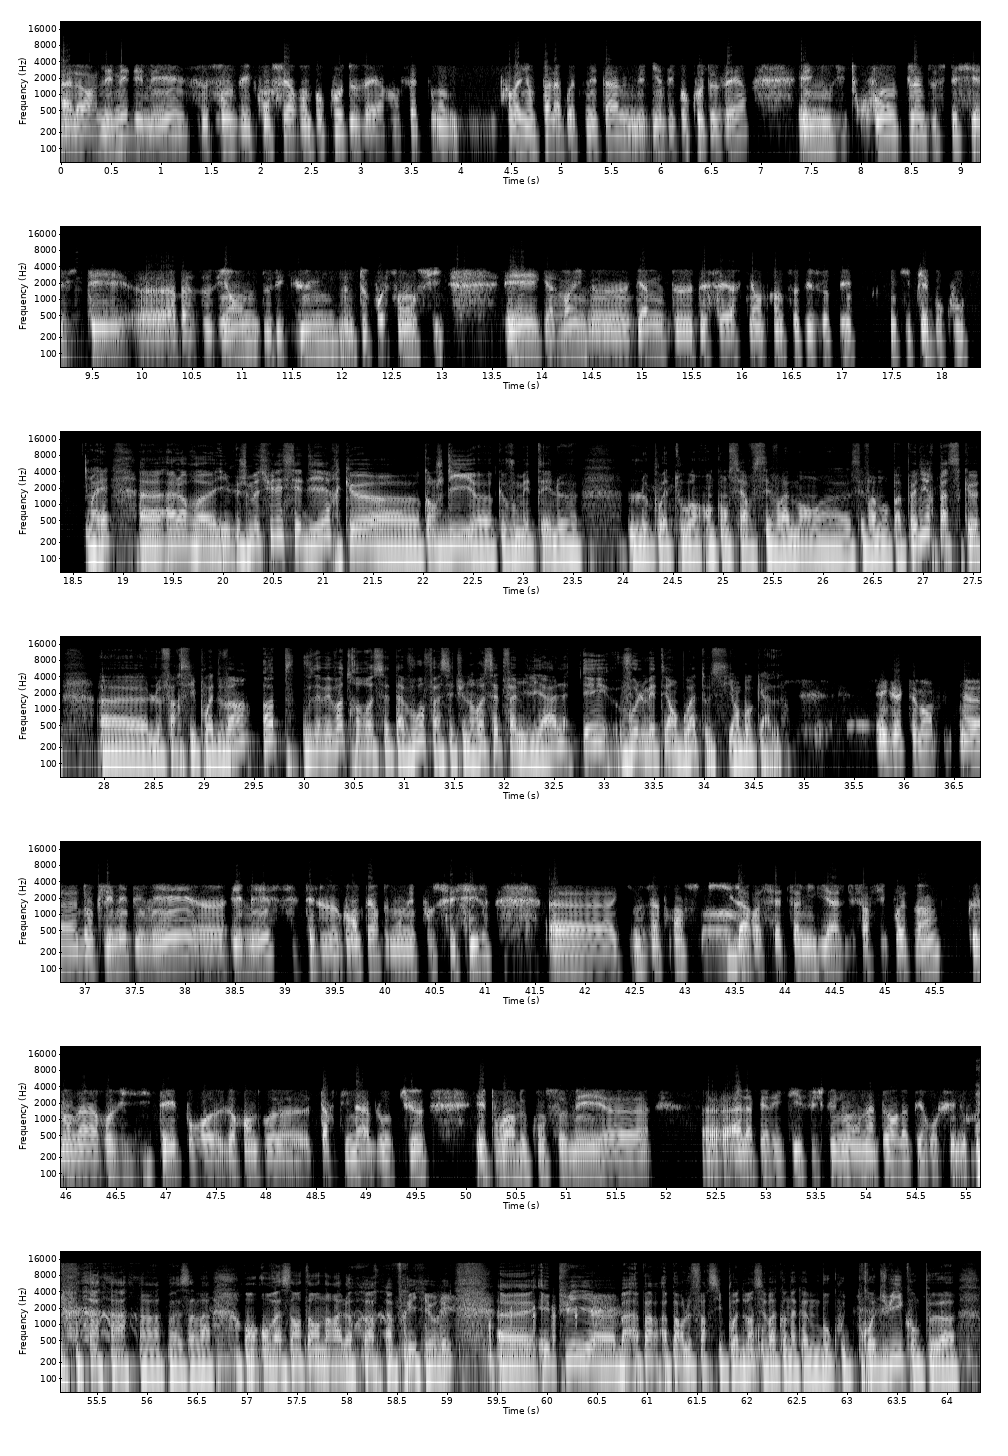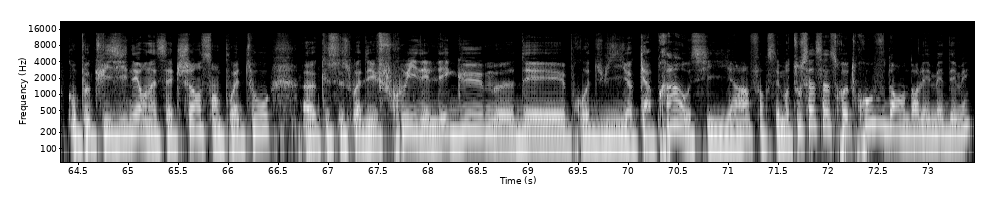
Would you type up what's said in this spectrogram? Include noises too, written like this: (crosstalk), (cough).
Alors, les d'aimer, ce sont des conserves en bocaux de verre, en fait. On, travaillons pas la boîte métal, mais bien des bocaux de verre. Et nous y trouvons plein de spécialités euh, à base de viande, de légumes, de poissons aussi. Et également une gamme de desserts qui est en train de se développer et qui plaît beaucoup. Ouais. Euh, alors, euh, je me suis laissé dire que euh, quand je dis que vous mettez le le Poitou en, conserve, c'est vraiment c'est vraiment pas peu dire parce que le farci poids de vin, hop, vous avez votre recette à vous. Enfin, c'est une recette familiale et vous le mettez en boîte aussi, en bocal. Exactement. Donc l'aimé d'Aimé, euh, Aimé, c'était le grand-père de mon épouse Cécile, euh, qui nous a transmis la recette familiale du farci pois de vin que l'on a revisité pour euh, le rendre euh, tartinable, onctueux, et pouvoir le consommer euh, euh, à l'apéritif, puisque nous, on adore l'apéro chez nous. (laughs) bah, ça va, on, on va s'entendre alors (laughs) a priori. Euh, et puis, euh, bah, à part à part le farci pois de vin, c'est vrai qu'on a quand même beaucoup de produits qu'on peut qu'on peut cuisiner. On a cette chance en Poitou que ce soit des fruits, des légumes, des produits caprins aussi, hein, forcément. Tout ça, ça se retrouve dans dans les mets d'aimer.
